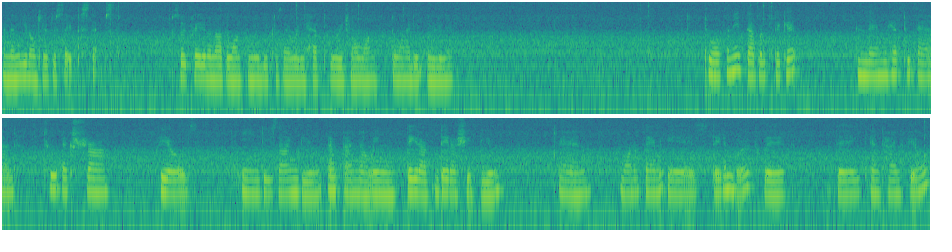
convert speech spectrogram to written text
And then you don't care to save the steps. So it created another one for me because I already have the original one the one I did earlier. To open it double click it and then we have to add two extra fields in design view and uh, no in data data sheet view. And one of them is date and birth with date and time field.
